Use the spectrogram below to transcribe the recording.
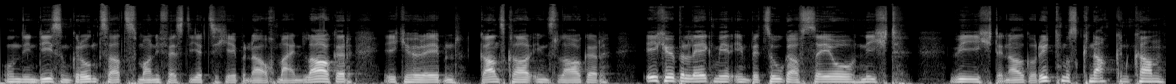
Und in diesem Grundsatz manifestiert sich eben auch mein Lager. Ich gehöre eben ganz klar ins Lager ich überlege mir in Bezug auf SEO nicht, wie ich den Algorithmus knacken kann,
